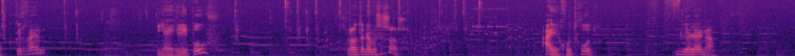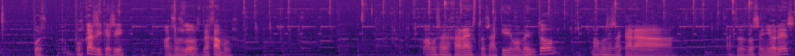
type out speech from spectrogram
Squirrel. Y a Iglipuff. Solo tenemos esos. Ay, Hut Hut. Y Elena. Pues, pues casi que sí. A esos dos, dejamos. Vamos a dejar a estos aquí de momento. Vamos a sacar a, a estos dos señores.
